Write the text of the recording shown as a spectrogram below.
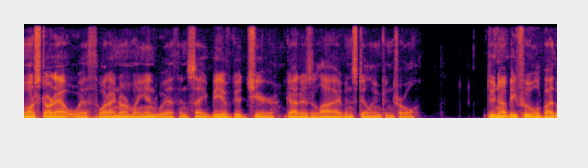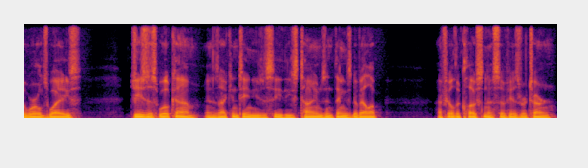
I want to start out with what I normally end with and say, Be of good cheer. God is alive and still in control. Do not be fooled by the world's ways. Jesus will come, and as I continue to see these times and things develop, I feel the closeness of his return.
